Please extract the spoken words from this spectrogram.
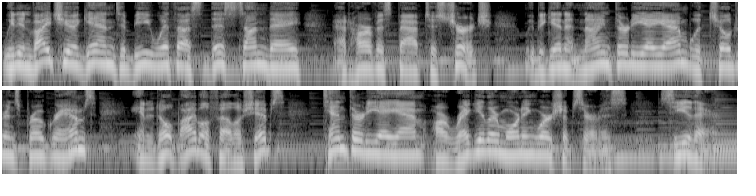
We'd invite you again to be with us this Sunday at Harvest Baptist Church. We begin at 9:30 a.m. with children's programs and adult Bible fellowships. 10:30 a.m. our regular morning worship service. See you there.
